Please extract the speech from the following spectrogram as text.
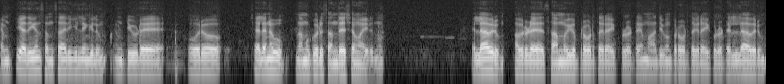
എം ടി അധികം സംസാരിക്കില്ലെങ്കിലും എം ടിയുടെ ഓരോ ചലനവും നമുക്കൊരു സന്ദേശമായിരുന്നു. എല്ലാവരും അവരുടെ സാമൂഹിക പ്രവർത്തകരായിക്കൊള്ളട്ടെ മാധ്യമ പ്രവർത്തകരായിക്കൊള്ളട്ടെ എല്ലാവരും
